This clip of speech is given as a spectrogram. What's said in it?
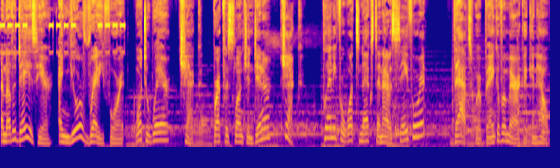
Another day is here, and you're ready for it. What to wear? Check. Breakfast, lunch, and dinner? Check. Planning for what's next and how to save for it? That's where Bank of America can help.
